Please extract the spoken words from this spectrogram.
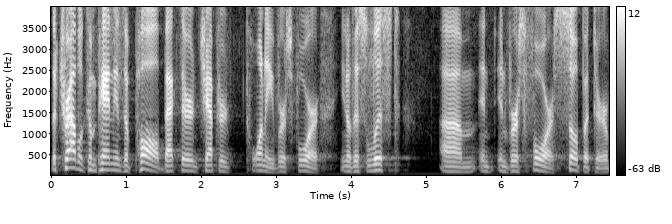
The travel companions of Paul, back there in chapter 20, verse 4, you know, this list um, in, in verse 4 Sopater,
